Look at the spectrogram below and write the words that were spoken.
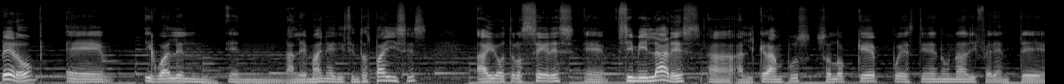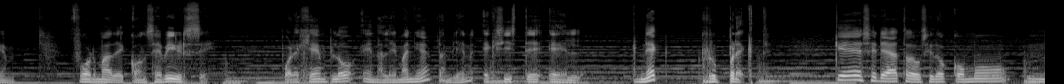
pero eh, igual en, Alemania y distintos países hay otros seres eh, similares al Krampus, solo que pues tienen una diferente forma de concebirse. Por ejemplo, en Alemania también existe el Knecht Ruprecht, que sería traducido como mm,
